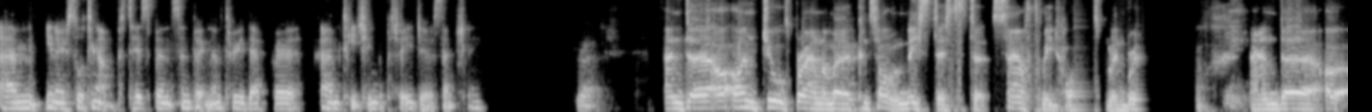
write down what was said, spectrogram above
um, you know, sorting out participants and putting them through their um, teaching the procedure essentially. Great. And uh, I'm Jules Brown. I'm a consultant anaesthetist at Southmead Hospital in Britain. And uh,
